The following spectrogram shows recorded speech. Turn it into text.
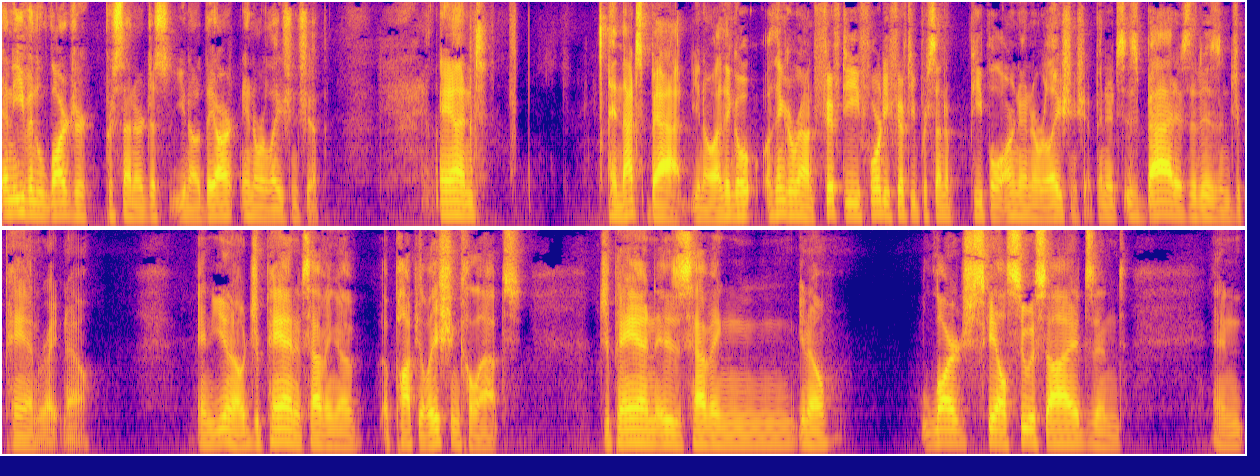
an even larger percent are just, you know, they aren't in a relationship. And and that's bad. You know, I think I think around 50, 40, 50% of people aren't in a relationship and it's as bad as it is in Japan right now. And you know, Japan it's having a, a population collapse. Japan is having, you know, large scale suicides and and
